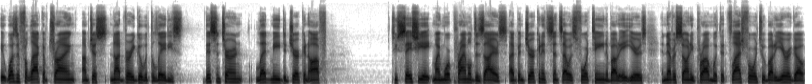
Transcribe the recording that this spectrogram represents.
It wasn't for lack of trying. I'm just not very good with the ladies. This in turn led me to jerking off to satiate my more primal desires. I've been jerking it since I was 14, about eight years, and never saw any problem with it. Flash forward to about a year ago,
